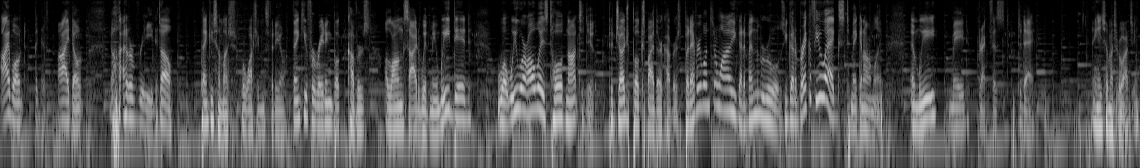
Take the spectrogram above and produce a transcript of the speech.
I won't because I don't know how to read. So, thank you so much for watching this video. Thank you for rating book covers alongside with me. We did what we were always told not to do to judge books by their covers. But every once in a while, you got to bend the rules. You got to break a few eggs to make an omelet. And we made breakfast today. Thank you so much for watching.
